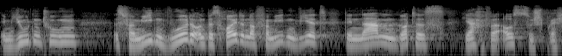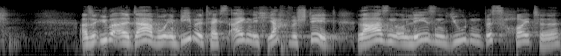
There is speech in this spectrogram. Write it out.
im Judentum es vermieden wurde und bis heute noch vermieden wird, den Namen Gottes Jahwe auszusprechen. Also überall da, wo im Bibeltext eigentlich Jahwe steht, lasen und lesen Juden bis heute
